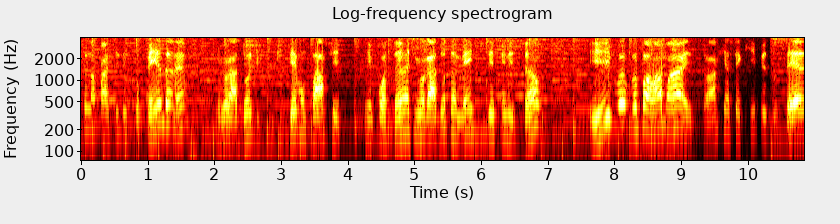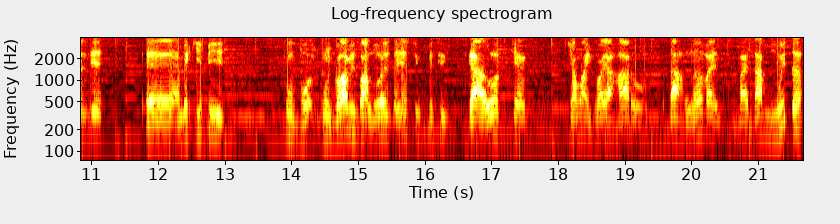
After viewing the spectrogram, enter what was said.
fez uma partida estupenda, né? Um jogador de teve um passe importante, jogador também de definição. E vou, vou falar mais. Eu acho que essa equipe do SESI é uma equipe com, com jovens valores aí. Esse, esse garoto que é, que é uma joia rara, o Darlan, vai, vai dar muita.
